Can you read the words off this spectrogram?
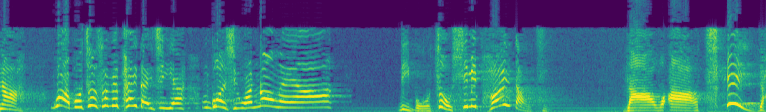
大人啊，我也无做什么歹代志啊，我是冤枉的啊。你无做什么歹代志，老阿气呀！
